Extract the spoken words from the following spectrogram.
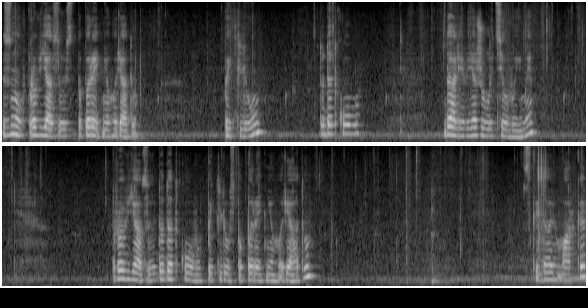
знов пров'язую з попереднього ряду петлю додаткову. Далі в'яжу лицьовими, пров'язую додаткову петлю з попереднього ряду, скидаю маркер,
